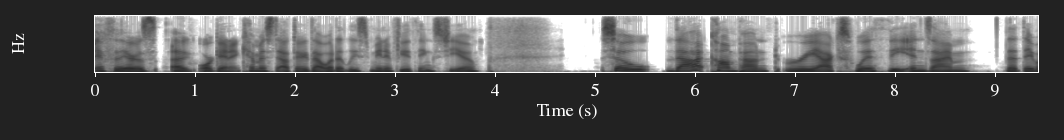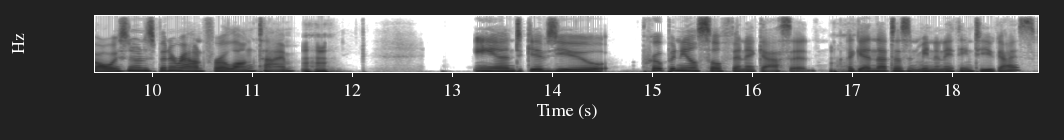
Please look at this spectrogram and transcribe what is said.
if there's an organic chemist out there, that would at least mean a few things to you. So that compound reacts with the enzyme that they've always known has been around for a long time hmm and gives you propenyl sulfonic acid. Again, that doesn't mean anything to you guys.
